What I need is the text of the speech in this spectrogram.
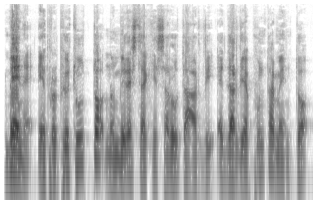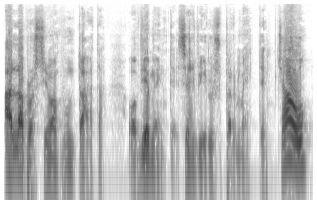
Bene, è proprio tutto, non mi resta che salutarvi e darvi appuntamento alla prossima puntata, ovviamente se il virus permette. Ciao!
